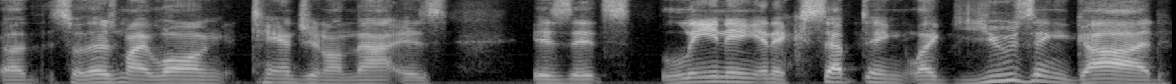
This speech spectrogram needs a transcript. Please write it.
uh, so there's my long tangent on that is, is it's leaning and accepting, like using God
